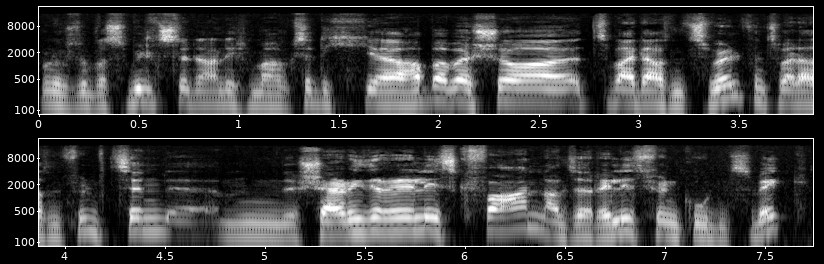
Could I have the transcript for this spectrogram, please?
Und ich so, was willst du da eigentlich machen? Ich gesagt, ich äh, habe aber schon 2012 und 2015 ähm, Charity-Rallyes gefahren, also Rallyes für einen guten Zweck.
